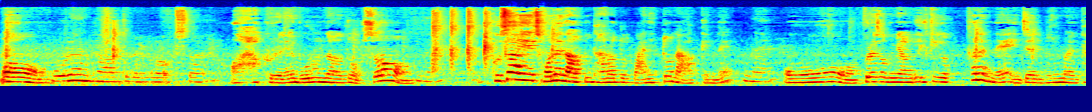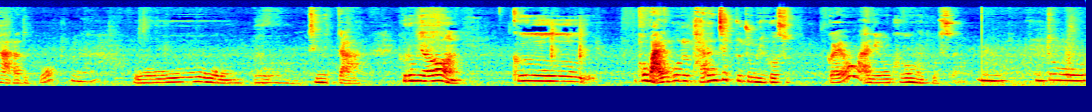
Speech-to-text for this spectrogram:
어. 모르는 단어도 별로 없어요. 아, 그래? 모르는 단어도 없어? 네, 그 사이에 전에 나왔던 단어도 많이 또 나왔겠네? 네, 오, 그래서 그냥 읽기가 편했네. 이제 무슨 말인지 다 알아듣고. 네. 오, 오, 재밌다. 그러면 그, 그거 말고도 다른 책도 좀 읽었을까요? 아니면 그것만 읽었어요? 음, 또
